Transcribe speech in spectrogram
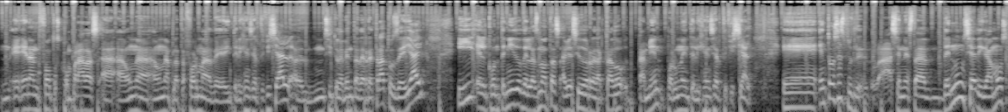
eh, eran fotos compradas a, una, a una, plataforma de inteligencia artificial, un sitio de venta de retratos de AI, y el contenido de las notas había sido redactado también por una inteligencia artificial. Eh, entonces, pues hacen esta denuncia, digamos,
